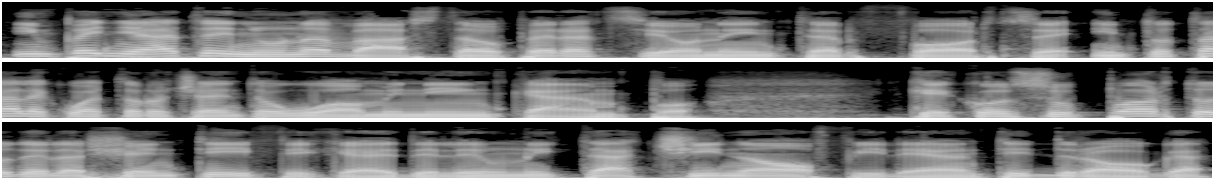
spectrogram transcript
impegnata in una vasta operazione interforze, in totale 400 uomini in campo, che col supporto della scientifica e delle unità cinofile antidroga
